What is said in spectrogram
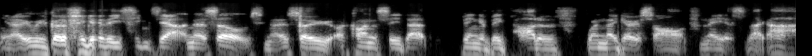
You know, we've got to figure these things out in ourselves. You know, so I kind of see that being a big part of when they go silent for me. It's like, ah,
